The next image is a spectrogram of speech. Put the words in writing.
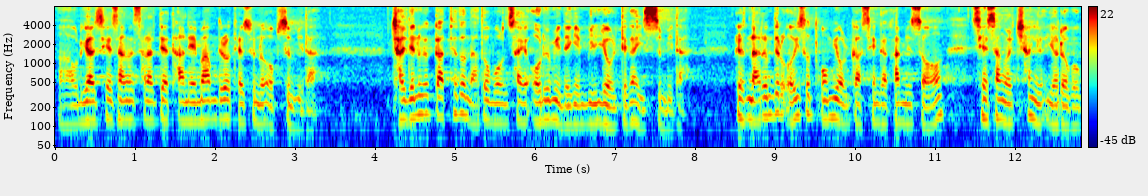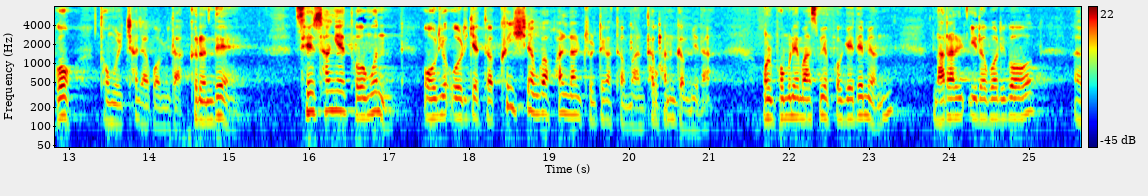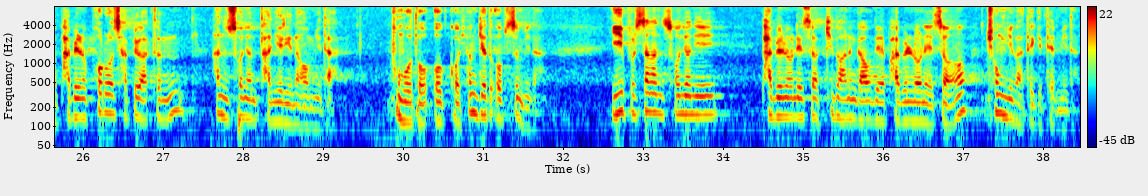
아, 우리가 세상을 살할 때 다 내 마음대로 될 수는 없습니다. 잘 되는 것 같아도 나도 모르는 사이에 어려움이 내게 밀려올 때가 있습니다. 그래서 나름대로 어디서 도움이 올까 생각하면서 세상을 창을 열어보고 도움을 찾아봅니다. 그런데 세상의 도움은 오히려 오히려 더 큰 시련과 환란을 줄 때가 더 많다고 하는 겁니다. 오늘 본문의 말씀에 보게 되면 나라를 잃어버리고 어, 바빌론 포로 잡혀 같은 한 소년 다니엘이 나옵니다. 부모도 없고 형제도 없습니다. 이 불쌍한 소년이 바빌론에서 기도하는 가운데 바빌론에서 총리가 되게 됩니다.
